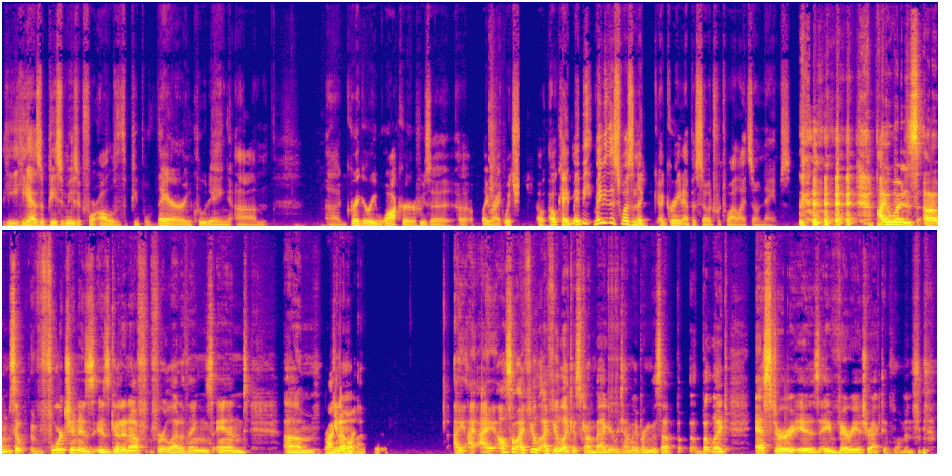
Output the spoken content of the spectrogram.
he he has a piece of music for all of the people there, including um, uh, Gregory Walker, who's a, a playwright. Which okay, maybe maybe this wasn't a, a great episode for Twilight Zone names. i was um so fortune is is good enough for a lot of things and um you know I, I I also I feel I feel like a scumbag every time I bring this up, but like Esther is a very attractive woman.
